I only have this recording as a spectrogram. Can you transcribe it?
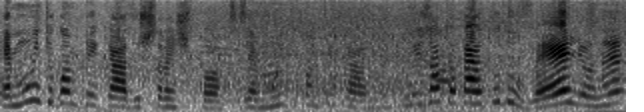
É muito complicado os transportes, é muito complicado. E os autocarros tudo velho, né?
